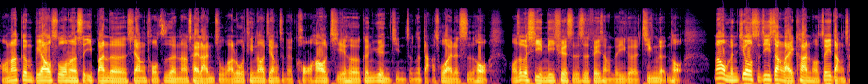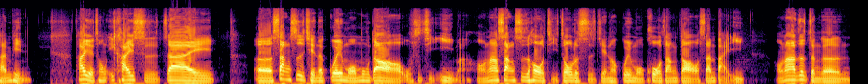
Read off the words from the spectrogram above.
哦。那更不要说呢，是一般的像投资人啊、菜篮主啊，如果听到这样子的口号结合跟愿景整个打出来的时候哦，这个吸引力确实是非常的一个惊人哦。那我们就实际上来看哦，这一档产品。它也从一开始在呃上市前的规模募到五十几亿嘛，哦，那上市后几周的时间哦，规模扩张到三百亿，哦，那这整个。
